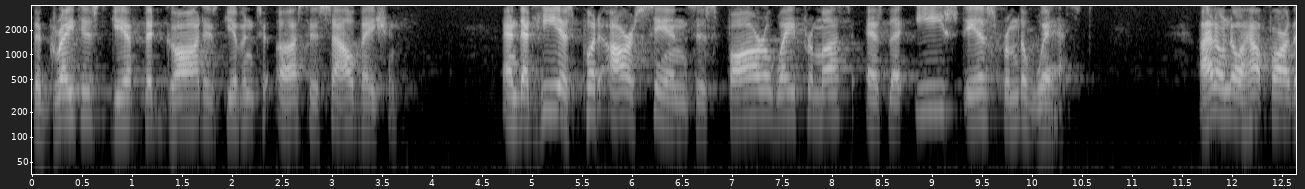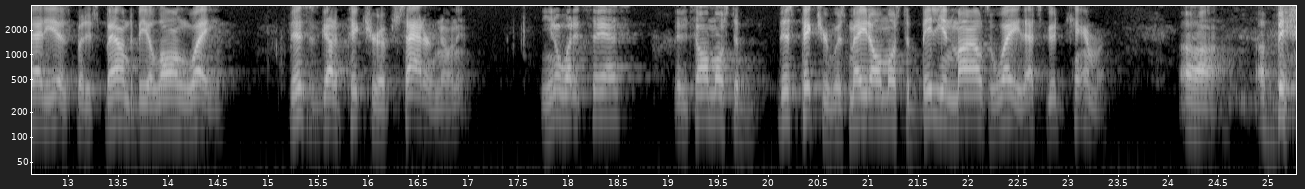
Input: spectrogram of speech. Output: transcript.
the greatest gift that God has given to us is salvation. and that He has put our sins as far away from us as the east is from the west. I don't know how far that is, but it's bound to be a long way. This has got a picture of Saturn on it. You know what it says? That it's almost a, this picture was made almost a billion miles away. That's good camera. Uh, a bi-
